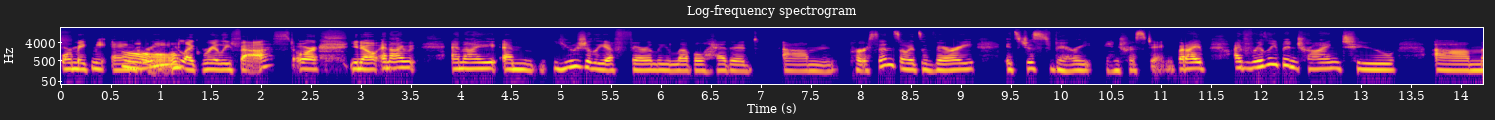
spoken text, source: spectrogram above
or make me angry Aw. like really fast or you know and I and I am usually a fairly level-headed um person so it's a very it's just very interesting but I've I've really been trying to um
